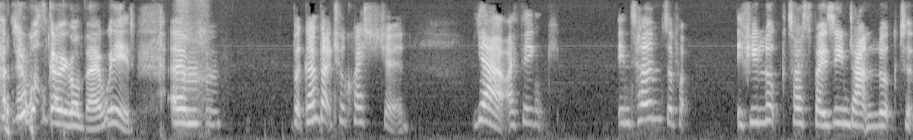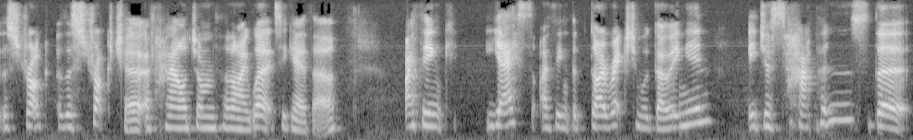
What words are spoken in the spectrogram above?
I don't know what's going on there. Weird. Um, but going back to your question, yeah, I think in terms of if you looked, I suppose, zoomed out and looked at the, stru- the structure of how Jonathan and I work together, I think, yes, I think the direction we're going in, it just happens that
